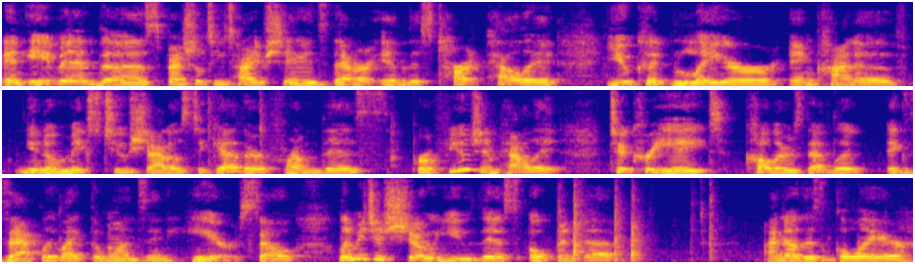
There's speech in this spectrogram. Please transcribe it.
and even the specialty type shades that are in this Tarte palette you could layer and kind of you know mix two shadows together from this profusion palette to create colors that look exactly like the ones in here so let me just show you this opened up I know this glare.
